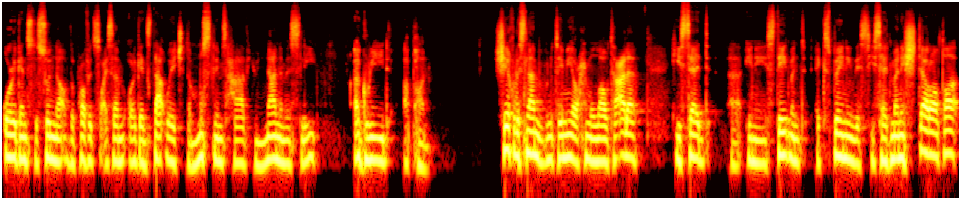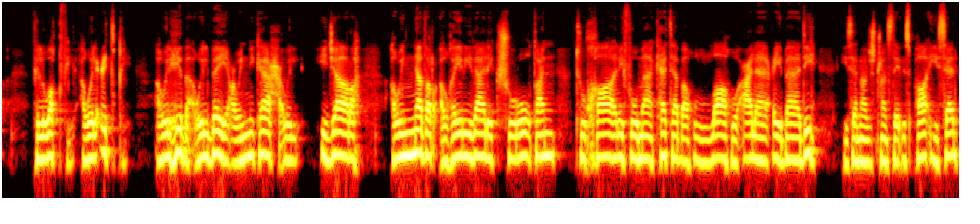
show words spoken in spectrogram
or against the Sunnah of the Prophet or against that which the Muslims have unanimously agreed upon. Shaykh al-Islam ibn Taymiyyah rahimahullah ta'ala, he said uh, in a statement explaining this, he said, من اشترط في الوقف أو العتق أو الهبة أو البيع أو النكاح أو الإجارة أو النذر أو غير ذلك شروطا تخالف ما كتبه الله على عباده He said, now just translate this part. He said,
